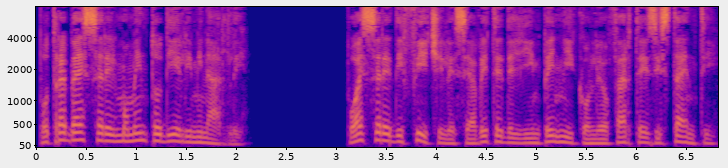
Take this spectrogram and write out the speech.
potrebbe essere il momento di eliminarli. Può essere difficile se avete degli impegni con le offerte esistenti,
